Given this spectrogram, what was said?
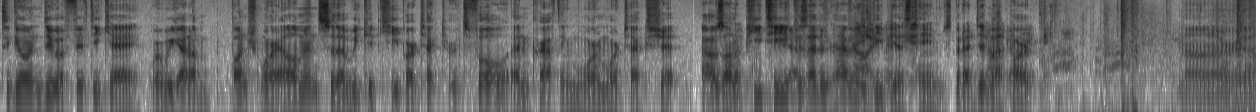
to go and do a 50k, where we got a bunch more elements so that we could keep our tech turrets full and crafting more and more tech shit. I was on a PT because I didn't have any DPS hit- tames, but I did my part. gonna hit me? No, not really.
